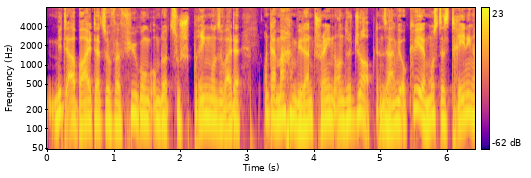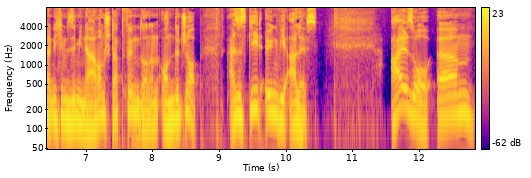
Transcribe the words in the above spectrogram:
Mitarbeiter zur Verfügung, um dort zu springen und so weiter. Und da machen wir dann Train on the Job. Dann sagen wir, okay, dann muss das Training halt nicht im Seminarraum stattfinden, sondern on the Job. Also es geht irgendwie alles. Also, ähm,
